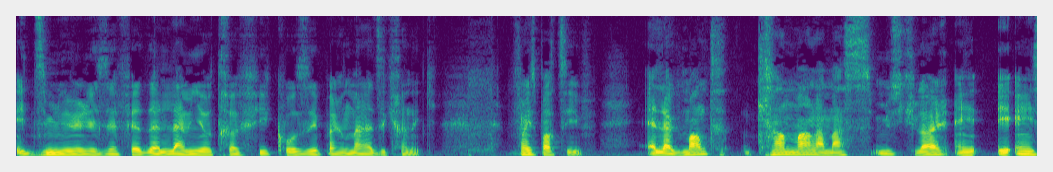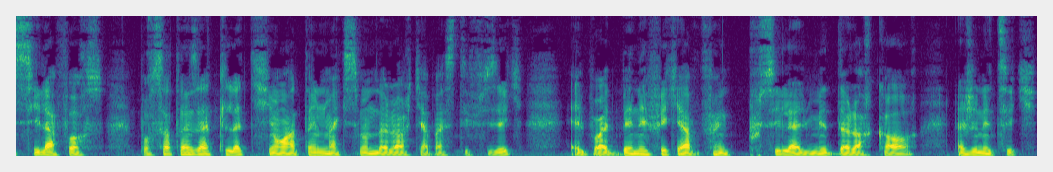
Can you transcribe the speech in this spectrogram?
et diminuer les effets de l'amyotrophie causée par une maladie chronique. Fin sportive. Elle augmente grandement la masse musculaire et ainsi la force. Pour certains athlètes qui ont atteint le maximum de leur capacité physique, elle peut être bénéfique afin de pousser la limite de leur corps, la génétique.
